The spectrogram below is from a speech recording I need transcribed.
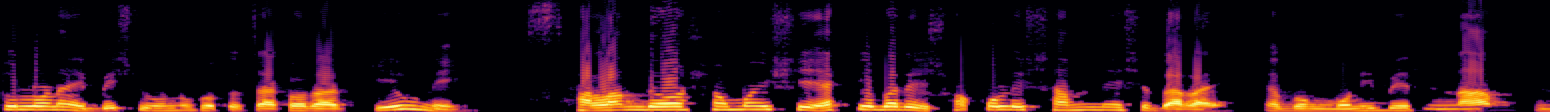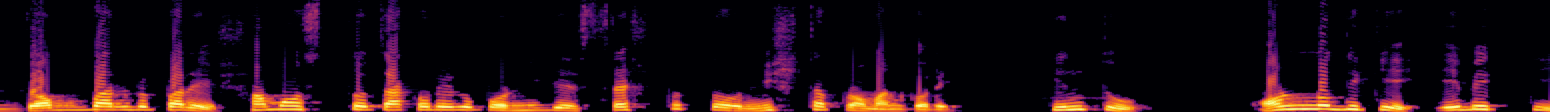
তুলনায় বেশি অনুগত চাকর আর কেউ নেই। সালাম দেওয়ার সময় সে একেবারে সকলের সামনে এসে দাঁড়ায় এবং মনিবের নাম জব্বার ব্যাপারে সমস্ত চাকরের উপর নিজের শ্রেষ্ঠত্ব নিষ্ঠা প্রমাণ করে। কিন্তু অন্যদিকে এ ব্যক্তি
